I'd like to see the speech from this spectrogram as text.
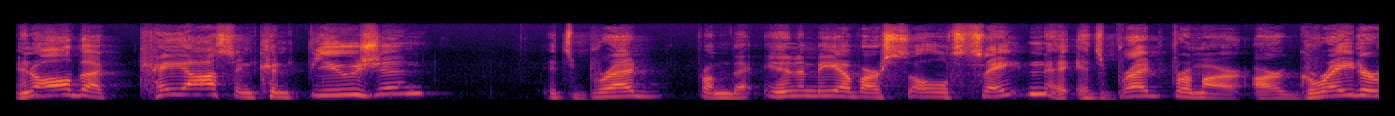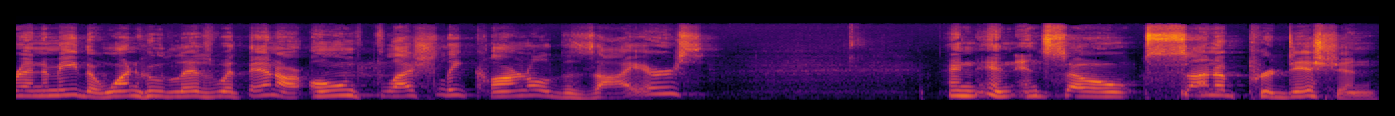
And all the chaos and confusion, it's bred from the enemy of our soul, Satan. It's bred from our, our greater enemy, the one who lives within our own fleshly, carnal desires. And, and, and so, son of perdition,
